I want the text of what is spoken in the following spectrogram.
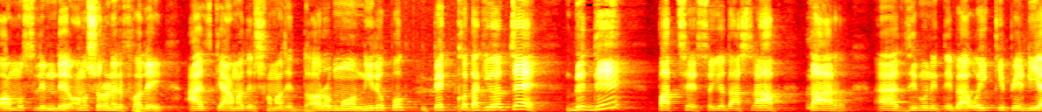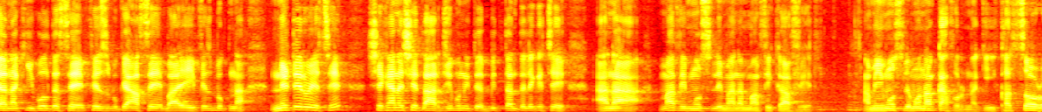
অমুসলিমদের অনুসরণের ফলে আজকে আমাদের সমাজে ধর্ম নিরপেক্ষতা কি হচ্ছে? বৃদ্ধি পাচ্ছে। সৈয়দ আশরাফ তার জীবনীতে বা উইকিপিডিয়া না কি বলতেছে, ফেসবুকে আছে বা এই ফেসবুক না, নেটে রয়েছে। সেখানে সে তার জীবনীতে বৃত্তান্তে লিখেছে, আনা মাফি মুসলিম, আনা মাফি কাফের। আমি মুসলিম ওনার কাফর নাকি খসর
